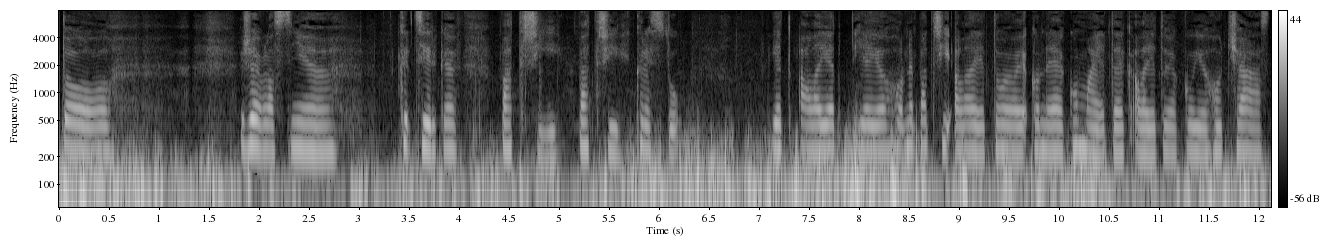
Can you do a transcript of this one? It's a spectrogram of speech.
To, že vlastně církev patří, patří Kristu. je ale je, je jeho, nepatří, ale je to jako ne jako majetek, ale je to jako jeho část.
